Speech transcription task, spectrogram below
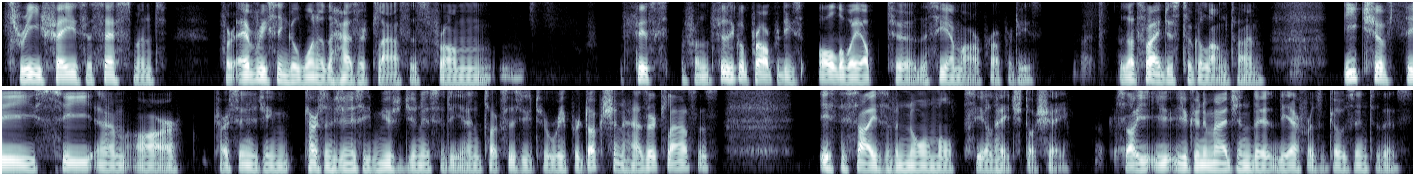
three phase assessment for every single one of the hazard classes from, phys- from physical properties all the way up to the CMR properties. Right. So that's why it just took a long time. Each of the CMR carcinogen, carcinogenicity, mutagenicity, and toxicity to reproduction hazard classes is the size of a normal CLH dossier. Okay. So you, you can imagine the, the effort that goes into this.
